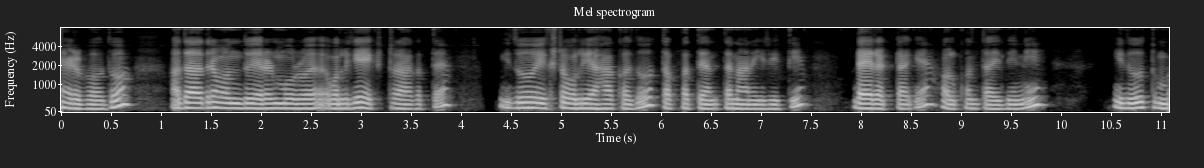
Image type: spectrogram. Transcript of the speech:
ಹೇಳ್ಬೋದು. ಅದಾದರೆ ಒಂದು ಎರಡು ಮೂರು ಹೊಲಿಗೆ ಎಕ್ಸ್ಟ್ರಾ ಆಗುತ್ತೆ. ಇದು ಎಕ್ಸ್ಟ್ರಾ ಹೊಲಿಗೆ ಹಾಕೋದು ತಪ್ಪತ್ತೆ ಅಂತ ನಾನು ಈ ರೀತಿ ಡೈರೆಕ್ಟಾಗೆ ಹೊಲ್ಕೊತಾ ಇದ್ದೀನಿ. ಇದು ತುಂಬ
